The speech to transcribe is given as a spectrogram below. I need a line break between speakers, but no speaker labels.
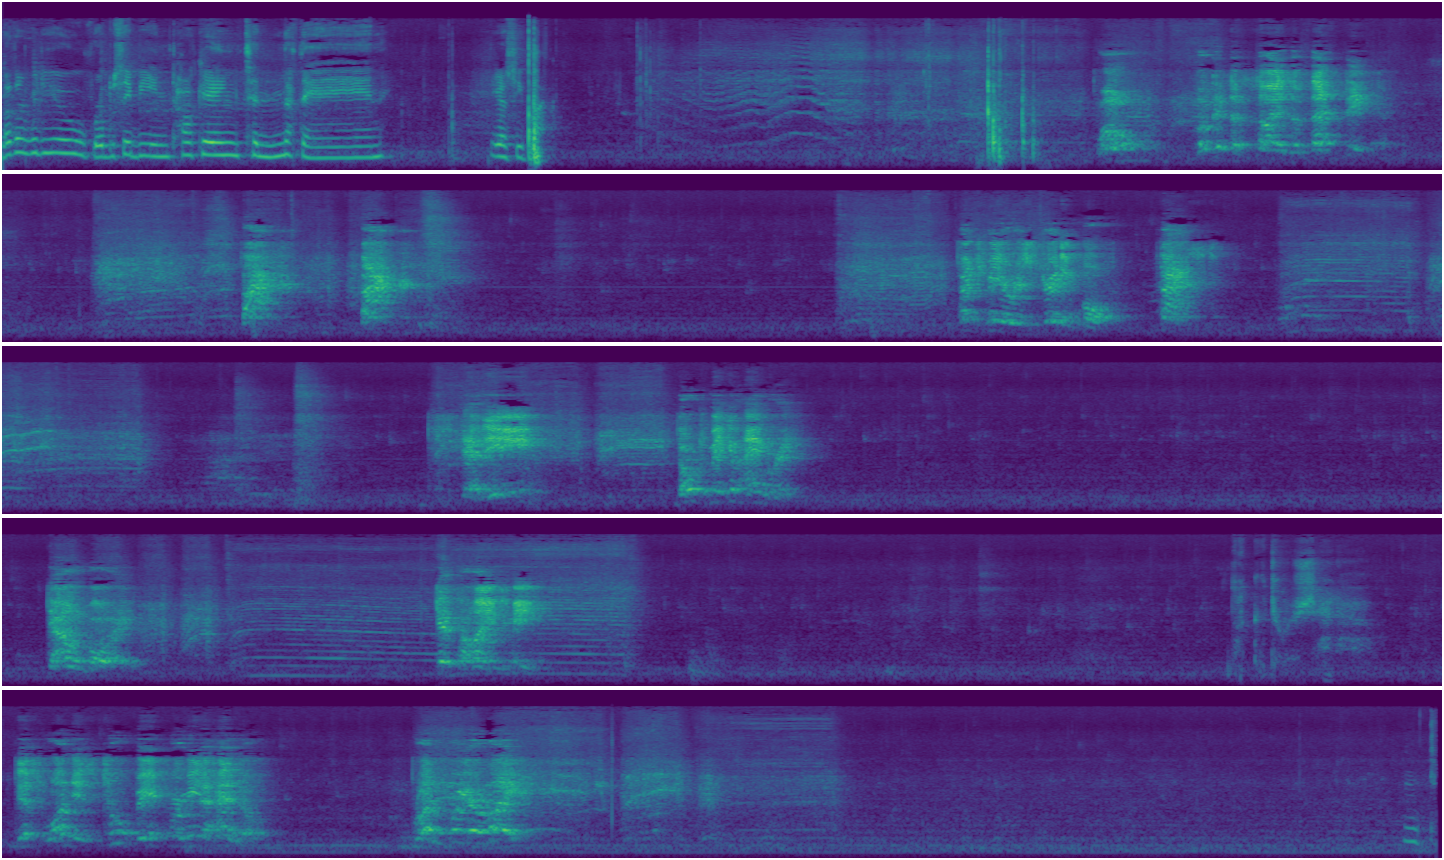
Another video Robosapien talking to nothing. You gotta see that.
Look at the size of that thing. Back, back. Fetch me a restraining bolt. Get behind me! Look into a shadow. This one is too
big for me to handle.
